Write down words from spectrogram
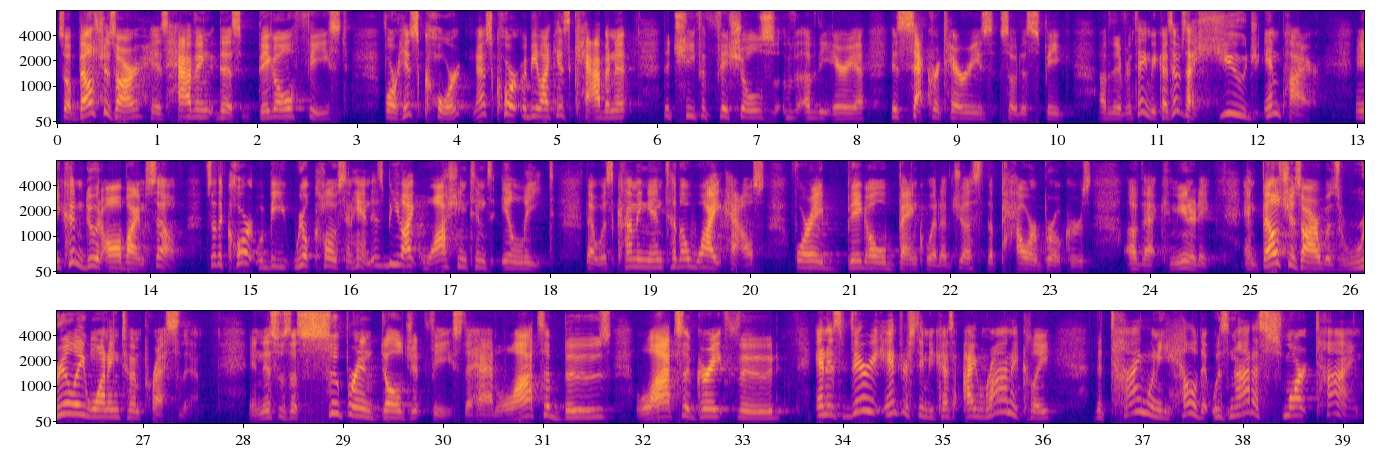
So, Belshazzar is having this big old feast for his court. And his court would be like his cabinet, the chief officials of, of the area, his secretaries, so to speak, of the different thing, because it was a huge empire. And he couldn't do it all by himself. So the court would be real close in hand. This would be like Washington's elite that was coming into the White House for a big old banquet of just the power brokers of that community. And Belshazzar was really wanting to impress them. And this was a super indulgent feast that had lots of booze, lots of great food. And it's very interesting because, ironically, the time when he held it was not a smart time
